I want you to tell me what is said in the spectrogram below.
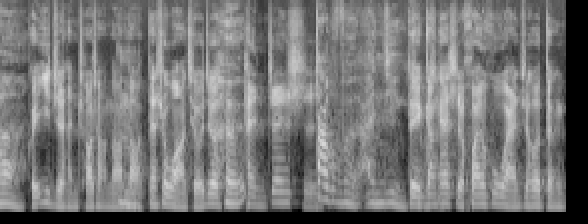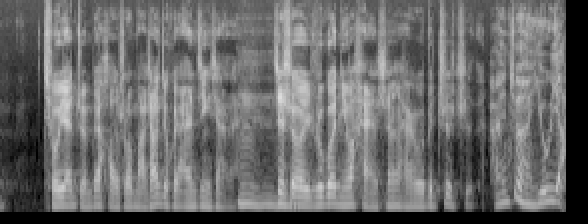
啊、会一直很吵吵闹闹。但是网球就很很真实，大部分很安静。对，是是刚开始欢呼完之后，等球员准备好的时候，马上就会安静下来。嗯，嗯，这时候候如果你有喊声，还会被制止的。好像就很优雅。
